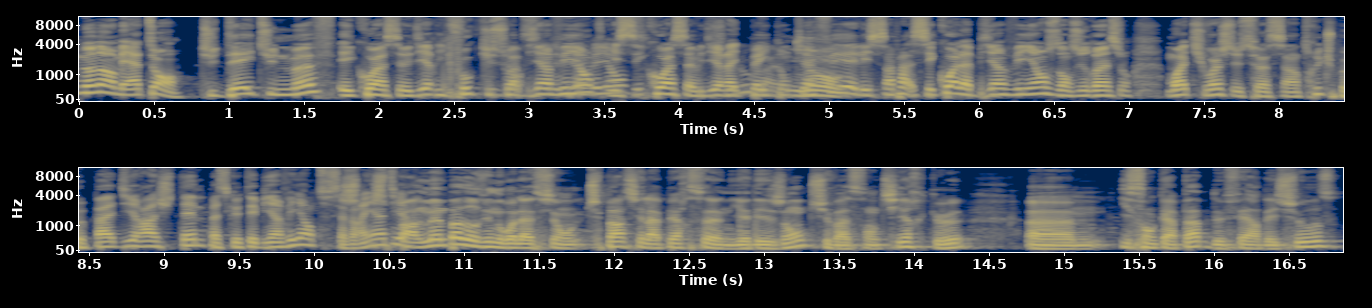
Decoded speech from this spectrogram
Non, non, mais attends. Tu dates une meuf et quoi? Ça veut dire il faut que tu sois C'est la bienveillante. Mais c'est quoi? Ça veut dire C'est elle te paye ton café, Non. elle est sympa. C'est quoi la bienveillance dans une relation? Moi, tu vois, c'est c'est un truc, je peux pas dire ah, je t'aime parce que t'es bienveillante. Ça veut rien je dire. parle même pas dans une relation. Tu parles chez la personne. Il y a des gens, tu vas sentir que euh, ils sont capables de faire des choses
